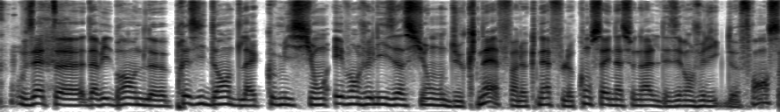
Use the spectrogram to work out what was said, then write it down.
Vous êtes euh, David Brown, le président de la commission évangélisation du CNEF, hein, le CNEF, le Conseil national des évangéliques de France.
